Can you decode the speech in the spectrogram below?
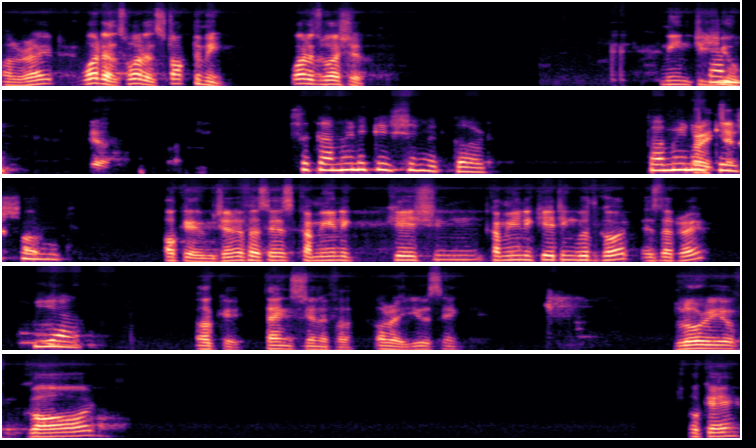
All right. What else? What else? Talk to me. what does worship? Mean to Com- you? Yeah so communication with God. Communication. with, Okay, Jennifer says communication, communicating with God. Is that right? yeah. Okay, thanks, Jennifer. All right, you were saying glory of God. Okay,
